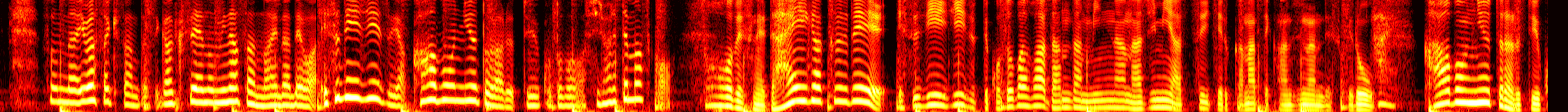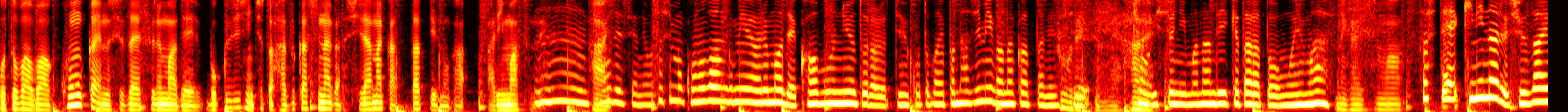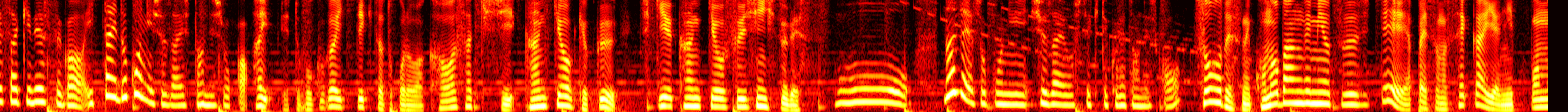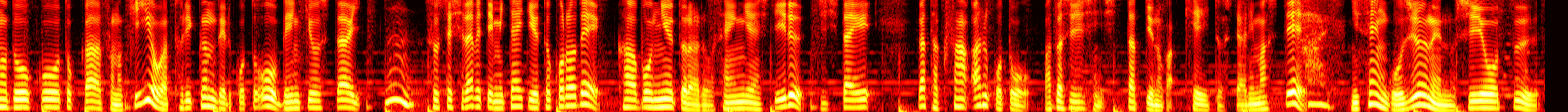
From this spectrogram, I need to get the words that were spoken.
そんな岩崎さんたち学生の皆さんの間では SDGs やカーボンニュートラルという言葉は知られてますか？そうですね、大学で SDGs って言葉はだんだんみんな馴染みはついてるかなって感じなんですけど、はいカーボンニュートラルっていう言葉は今回の取材するまで僕自身ちょっと恥ずかしながら知らなかったっていうのがありますね。うん、はいそうですよね私もこの番組をやるまでカーボンニュートラルっていう言葉やっぱ馴染みがなかったですしそうですよね。はい。今日一緒に学んでいけたらと思います、お願いします。そして気になる取材先ですが一体どこに取材したんでしょうか？はい、えっと、僕が行ってきたところは川崎市環境局地球環境推進室です。おおなぜそこに取材をしてきてくれたんですか？そうですねこの番組を通じてやっぱりその世界や日本の動向とかその企業が取り組んでいることを勉強したい。うん。そして調べてみたいというところでカーボンニュートラルを宣言している自治体がたくさんあることを私自身知ったっていうのが経緯としてありましてはい。2050年の CO2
